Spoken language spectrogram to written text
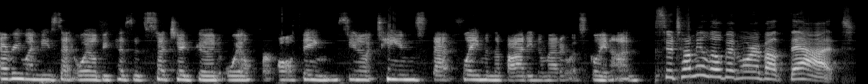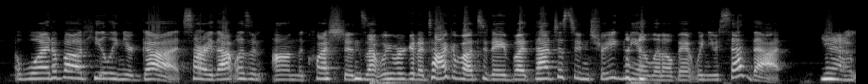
everyone needs that oil because it's such a good oil for all things. You know, it tames that flame in the body no matter what's going on. So tell me a little bit more about that. What about healing your gut? Sorry, that wasn't on the questions that we were going to talk about today, but that just intrigued me a little bit when you said that. Yeah.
